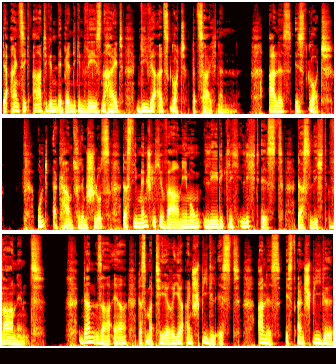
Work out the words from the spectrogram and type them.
der einzigartigen lebendigen Wesenheit, die wir als Gott bezeichnen. Alles ist Gott. Und er kam zu dem Schluss, dass die menschliche Wahrnehmung lediglich Licht ist, das Licht wahrnimmt. Dann sah er, dass Materie ein Spiegel ist. Alles ist ein Spiegel,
